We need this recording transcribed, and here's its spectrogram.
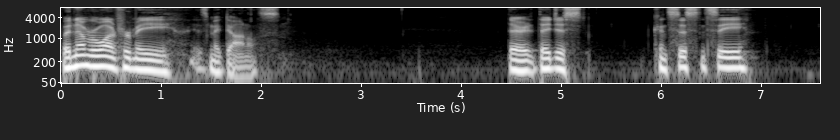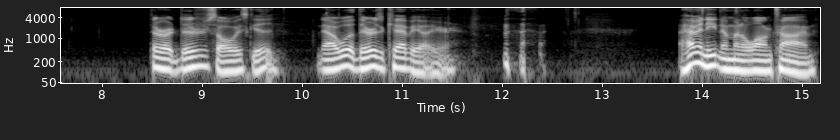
But number one for me is McDonald's. They're they just consistency. They're they're just always good. Now, well, there is a caveat here. I haven't eaten them in a long time,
